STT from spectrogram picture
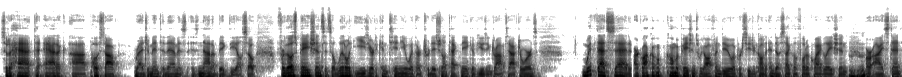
So to have to add a uh, post-op regimen to them is, is not a big deal. So for those patients it's a little easier to continue with our traditional technique of using drops afterwards with that said, our glaucoma patients, we often do a procedure called endocyclophotocoagulation mm-hmm. or iStent,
